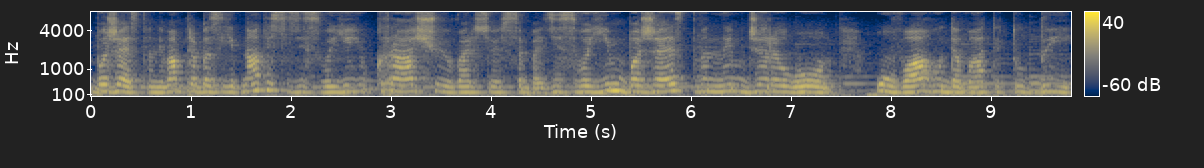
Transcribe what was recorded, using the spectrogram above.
Божественний, вам треба з'єднатися зі своєю кращою версією себе, зі своїм божественним джерелом, увагу давати туди.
